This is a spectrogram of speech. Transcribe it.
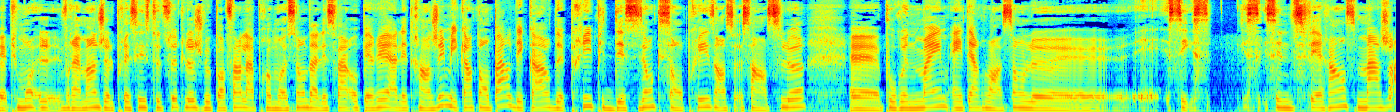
et puis moi, euh, vraiment, je le précise tout de suite, là, je veux pas faire la promotion d'aller se faire opérer à l'étranger, mais quand on parle quarts de prix puis de décisions qui sont prises en ce sens-là, euh, pour une même intervention, là, euh, c'est c'est une différence majeure.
